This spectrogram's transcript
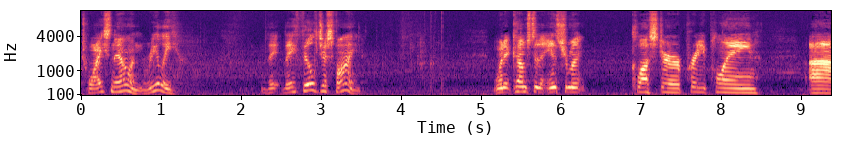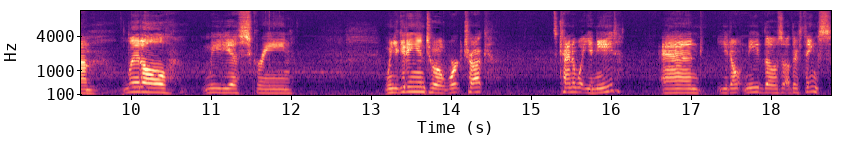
twice now and really, they, they feel just fine. When it comes to the instrument cluster, pretty plain, um, little media screen. When you're getting into a work truck, it's kind of what you need, and you don't need those other things.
